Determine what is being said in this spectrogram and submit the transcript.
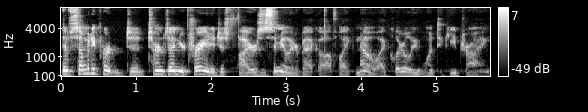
If somebody per- d- turns down your trade, it just fires the simulator back off. Like, no, I clearly want to keep trying.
